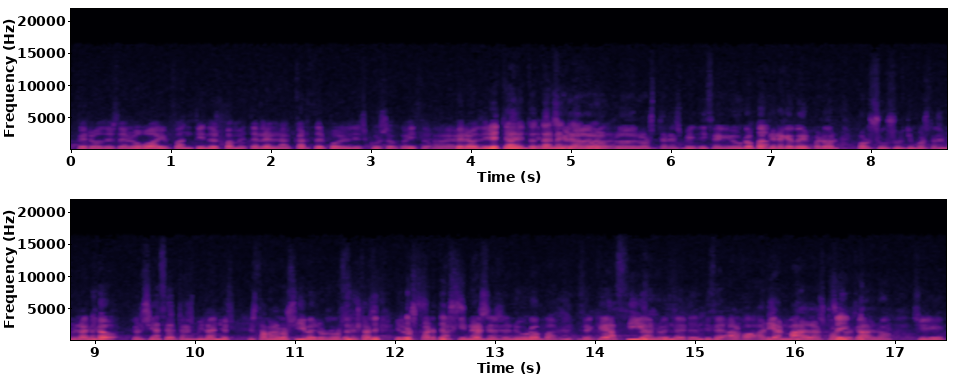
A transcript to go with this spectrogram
pero desde luego hay infantinos para meterle en la cárcel por el discurso que hizo. pero directamente. totalmente de acuerdo. Lo, de los 3.000, dice que Europa ah. tiene que pedir perdón por sus últimos 3.000 años. Pero si hace 3.000 años estaban los íberos, los celtas y los cartagineses en Europa. Dice, ¿qué hacían? Dice, algo harían mal las cosas, sí, ¿no? Sí,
